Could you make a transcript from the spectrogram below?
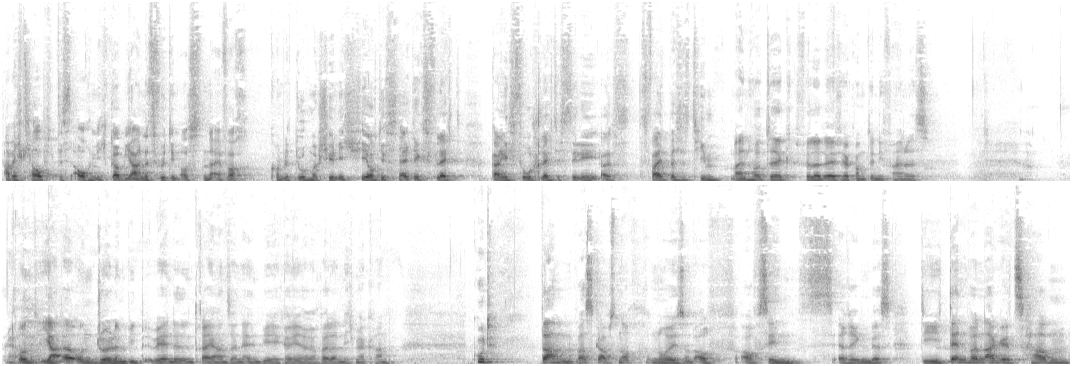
aber ich glaube das auch nicht. Ich glaube, Janis wird den Osten einfach komplett durchmarschieren. Ich sehe auch die Celtics vielleicht gar nicht so schlecht. Ich sehe die als zweitbestes Team. Mein Hottag, Philadelphia kommt in die Finals. Ja. Und, ja, äh, und Joel Embiid beendet in drei Jahren seine NBA-Karriere, weil er nicht mehr kann. Gut, dann, was gab es noch Neues und auf, Aufsehenserregendes? Die Denver Nuggets haben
